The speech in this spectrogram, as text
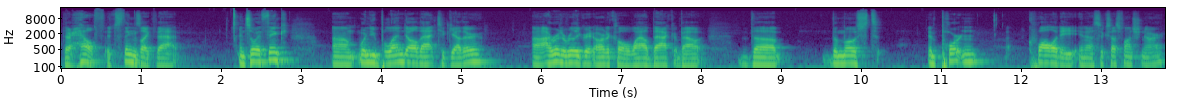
their health, it's things like that. And so I think um, when you blend all that together, uh, I read a really great article a while back about the the most important quality in a successful entrepreneur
